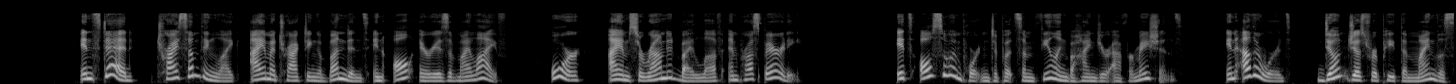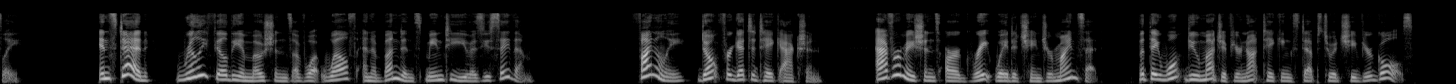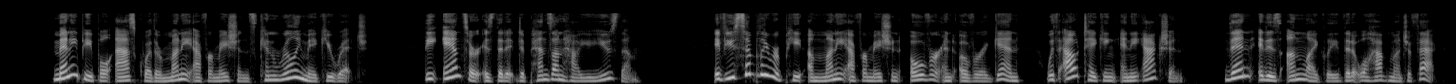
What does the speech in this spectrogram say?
Instead, try something like, I am attracting abundance in all areas of my life, or I am surrounded by love and prosperity. It's also important to put some feeling behind your affirmations. In other words, don't just repeat them mindlessly. Instead, really feel the emotions of what wealth and abundance mean to you as you say them. Finally, don't forget to take action. Affirmations are a great way to change your mindset, but they won't do much if you're not taking steps to achieve your goals. Many people ask whether money affirmations can really make you rich. The answer is that it depends on how you use them. If you simply repeat a money affirmation over and over again without taking any action, then it is unlikely that it will have much effect.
